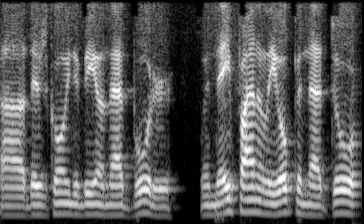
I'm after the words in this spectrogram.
uh, there's going to be on that border when they finally open that door. Are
